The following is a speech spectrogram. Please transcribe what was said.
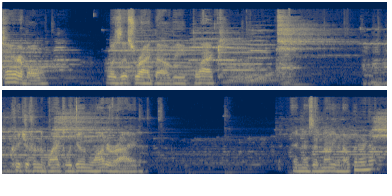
terrible was this ride, though the Black Creature from the Black Lagoon water ride. And is it not even open right now?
